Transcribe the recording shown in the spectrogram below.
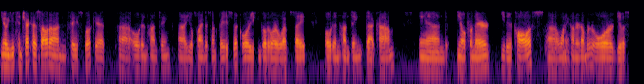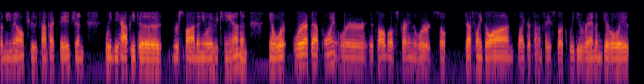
You know, you can check us out on Facebook at uh, Odin Hunting. Uh, you'll find us on Facebook, or you can go to our website, odinhunting.com and you know from there either call us uh, one eight hundred number or give us an email through the contact page, and we'd be happy to respond any way we can. And you know we're we're at that point where it's all about spreading the word. So definitely go on, like us on Facebook. We do random giveaways.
